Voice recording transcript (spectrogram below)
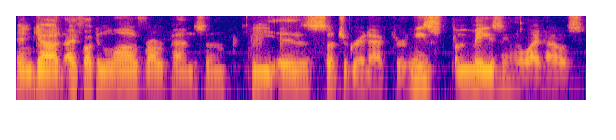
and God I fucking love Robert Pattinson he is such a great actor and he's amazing in the Lighthouse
